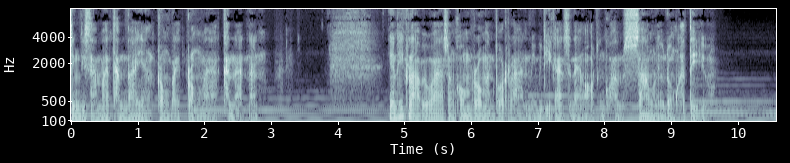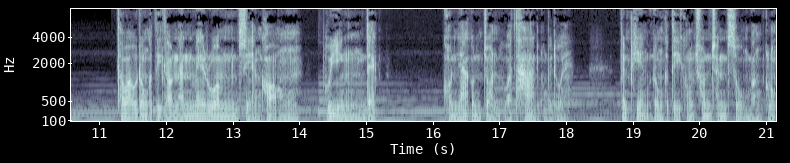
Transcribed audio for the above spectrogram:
สิ่งที่สามารถทำได้อย่างตรงไปตรงมาขนาดนั้น อย่างที่กล่าวไปว่าสังคมโรมันโบราณมีวิธีการแสดงออกถึงความเศร้าในอุดมคติอยู่ทว่าอุดมคติเหล่านั้นไม่รวมเสียงของผู้หญิงเด็ก คนยากคนจนหรือว่าทาสลงไปด้วย เป็นเพียงอุดมคติของชนชั้นสูงบางกลุ่ม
